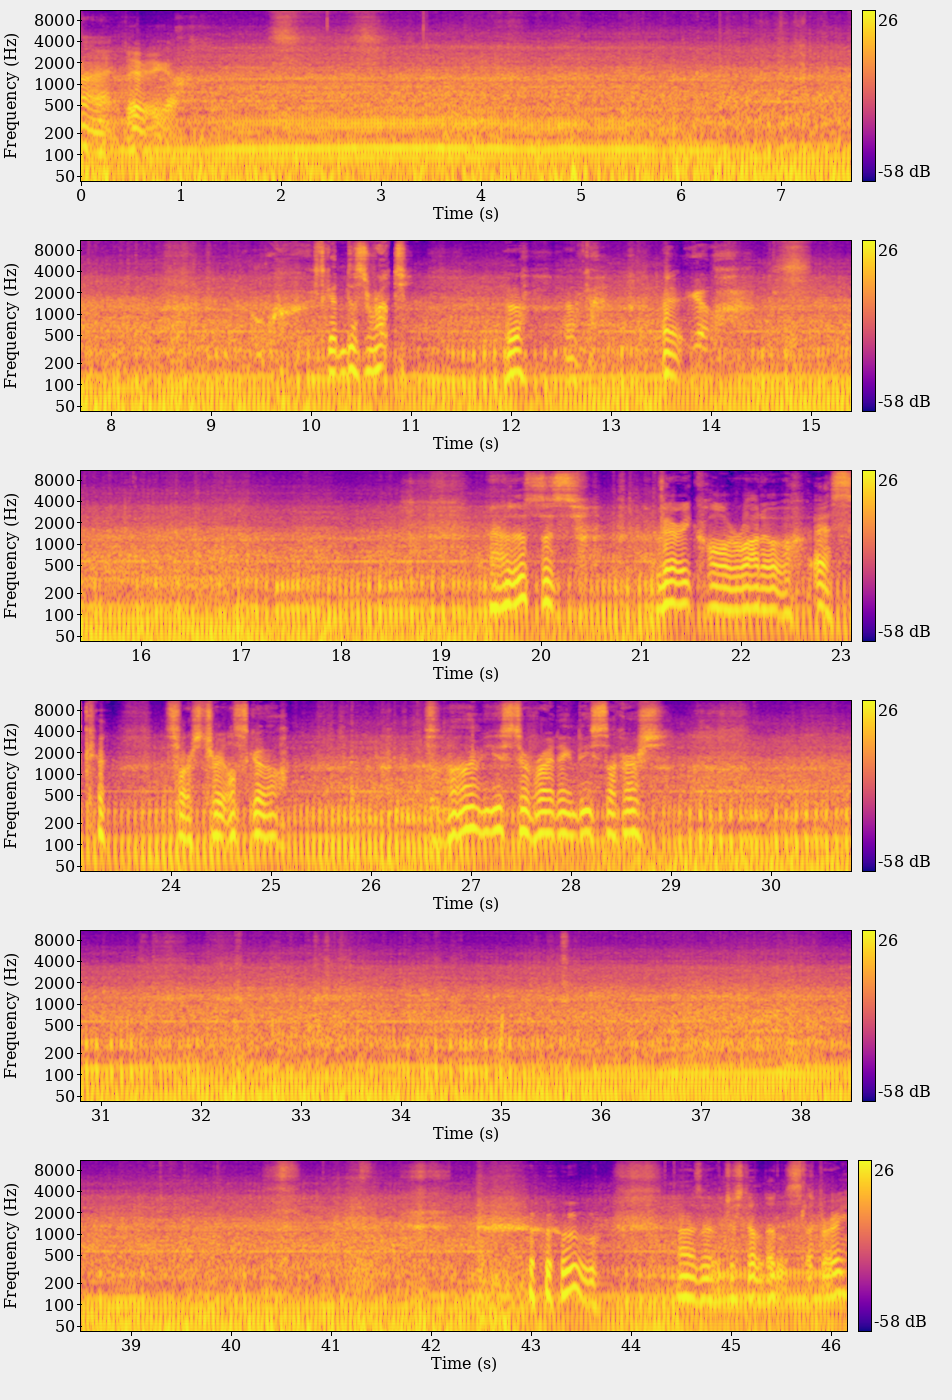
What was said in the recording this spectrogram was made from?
Alright, there we go. Let's this rut. Uh, okay. There you go. Now this is very Colorado-esque as far as trails go. So I'm used to riding these suckers. That was a, just a little slippery.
